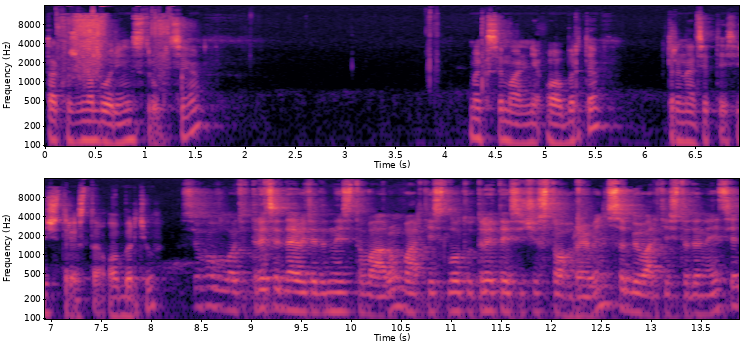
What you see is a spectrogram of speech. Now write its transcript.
Також в наборі інструкція. Максимальні оберти 13300 обертів. Всього в лоті 39 одиниць товару, вартість лоту 3100 гривень, собівартість одиниці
